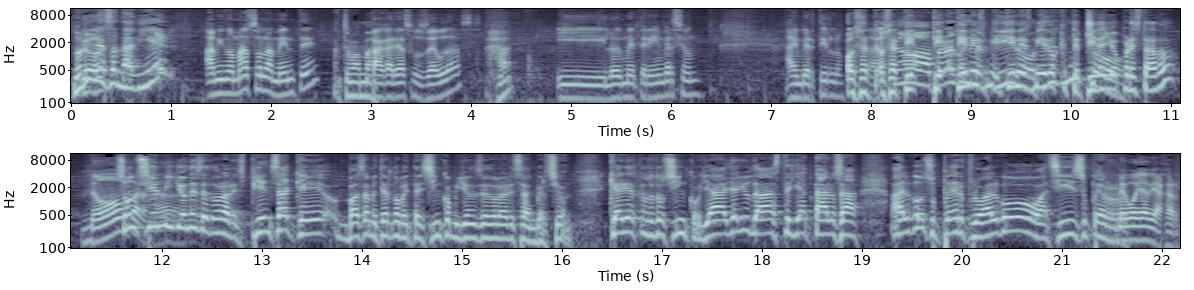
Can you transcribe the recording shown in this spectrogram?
¿No le dirías a nadie? A mi mamá solamente A tu mamá. pagaría sus deudas Ajá. y lo metería en inversión. A invertirlo. O sea, o sea, No, ti- ti- pero algo ¿tienes, ¿tienes miedo tienes que te pida yo prestado? no. Son para 100 nada. millones de dólares. Piensa que vas a meter 95 millones de dólares a inversión. ¿Qué harías con los otros 5? Ya, ya ayudaste, ya tal. O sea, algo superfluo, algo así súper... Me voy a viajar.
